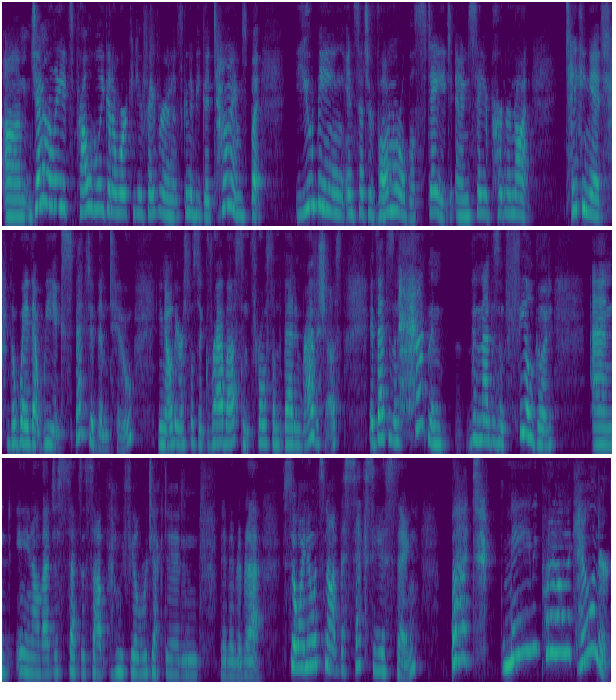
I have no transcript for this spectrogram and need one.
Um, generally, it's probably going to work in your favor and it's going to be good times. But you being in such a vulnerable state and say your partner not taking it the way that we expected them to. You know, they were supposed to grab us and throw us on the bed and ravish us. If that doesn't happen, then that doesn't feel good. And, you know, that just sets us up and we feel rejected and blah, blah, blah, blah. So I know it's not the sexiest thing, but maybe put it on the calendar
